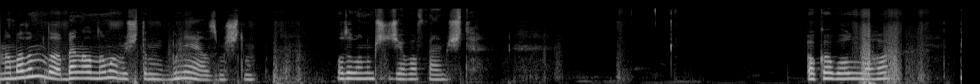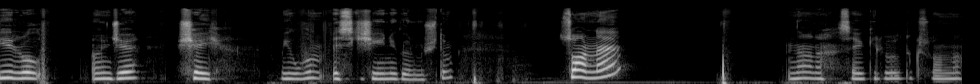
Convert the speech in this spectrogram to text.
Anlamadım da ben anlamamıştım. Bu ne yazmıştım. O da bana bir şey cevap vermişti. Aga vallahi bir yıl önce şey Mew'un eski şeyini görmüştüm. Sonra ne ara sevgili olduk sonra.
